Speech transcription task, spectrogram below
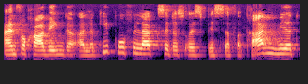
Einfach auch wegen der Allergieprophylaxe, dass alles besser vertragen wird,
